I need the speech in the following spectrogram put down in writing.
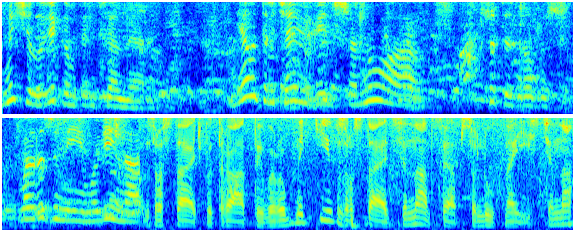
ми чоловіком пенсіонери. Я витрачаю більше. Ну а що ти зробиш? Ми розуміємо, війна. Зростають витрати виробників, зростає ціна, це абсолютна істина.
